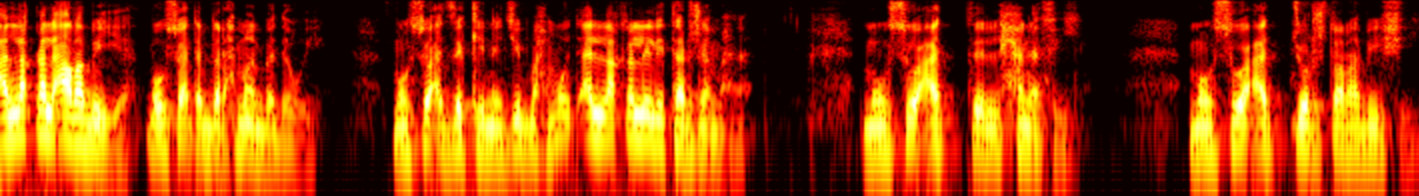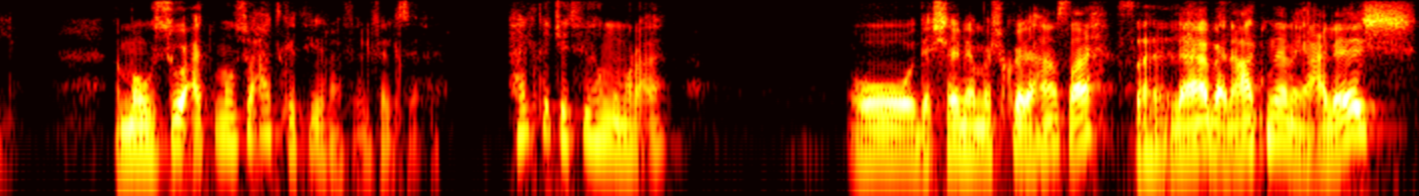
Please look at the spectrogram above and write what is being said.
على الأقل عربية موسوعة عبد الرحمن بدوي موسوعة زكي نجيب محمود على الأقل اللي ترجمها. موسوعة الحنفي موسوعة جورج طرابيشي موسوعة موسوعات كثيرة في الفلسفة. هل تجد فيهم امرأة؟ أوه دشينا مشكلة ها صح؟ صحيح. لا بناتنا معلش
